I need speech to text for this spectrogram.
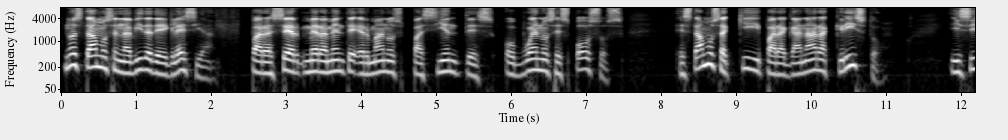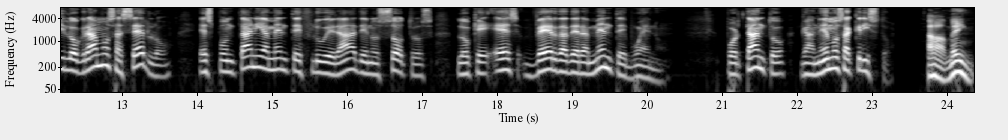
No estamos en la vida de iglesia para ser meramente hermanos pacientes o buenos esposos. Estamos aquí para ganar a Cristo. Y si logramos hacerlo, espontáneamente fluirá de nosotros lo que es verdaderamente bueno. Por tanto, ganemos a Cristo. Amén.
